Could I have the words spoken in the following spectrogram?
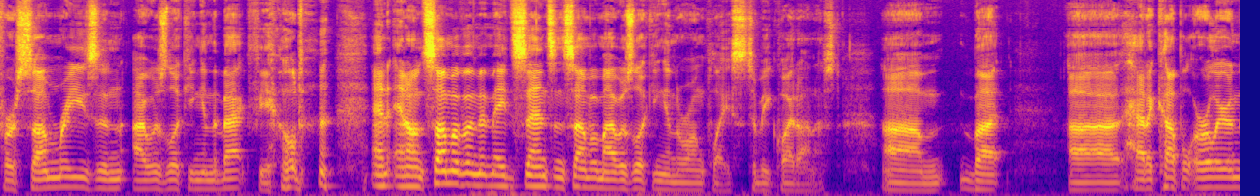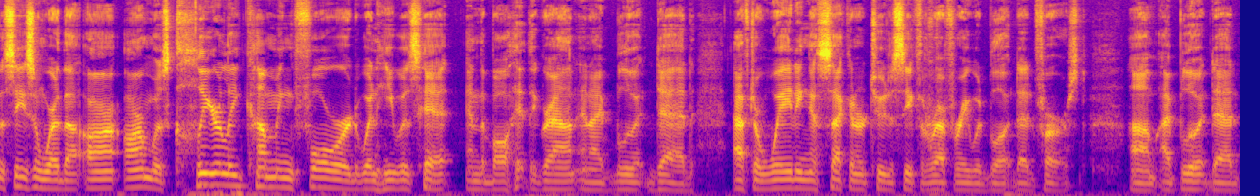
for some reason I was looking in the backfield, and and on some of them it made sense, and some of them I was looking in the wrong place, to be quite honest. Um, but uh, had a couple earlier in the season where the ar- arm was clearly coming forward when he was hit, and the ball hit the ground, and I blew it dead after waiting a second or two to see if the referee would blow it dead first. Um, I blew it dead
